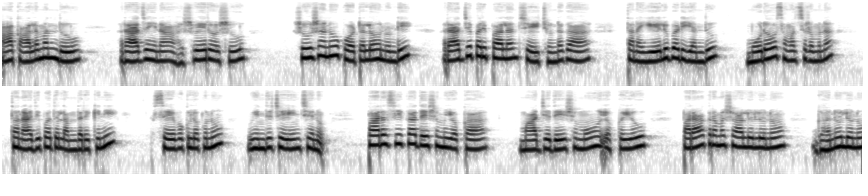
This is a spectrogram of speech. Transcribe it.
ఆ కాలమందు రాజైన అహశ్వేరోషు షూషను కోటలో నుండి రాజ్య పరిపాలన చేయుచుండగా తన ఏలుబడి యందు మూడవ సంవత్సరమున తన అధిపతులందరికీ సేవకులకును విందు చేయించెను. పారసీకా దేశము యొక్క మాధ్యదేశము యొక్కయు పరాక్రమశాలులను ఘనులను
